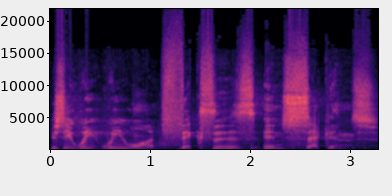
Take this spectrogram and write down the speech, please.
You see, we, we want fixes in seconds.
